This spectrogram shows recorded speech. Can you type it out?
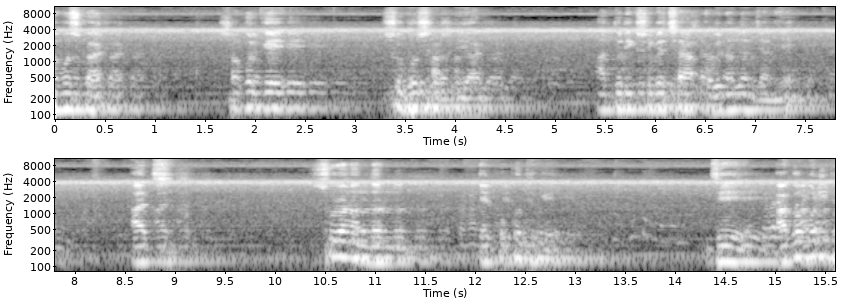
নমস্কার। সকলকে শুভ শারদীয়ার আন্তরিক শুভেচ্ছা, অভিনন্দন জানিয়ে আজ সুরানন্দন এর পক্ষ থেকে যে আগমনীর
